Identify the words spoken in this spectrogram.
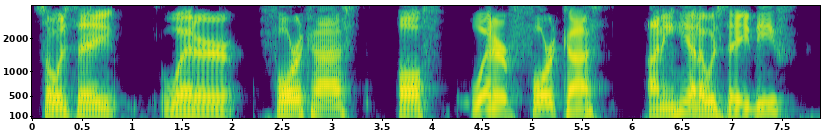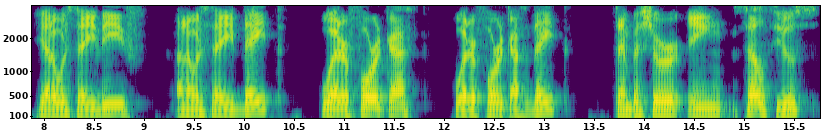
So we'll say weather forecast of weather forecast and in here I will say div, here I will say div and I will say date, weather forecast, weather forecast date, temperature in Celsius,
